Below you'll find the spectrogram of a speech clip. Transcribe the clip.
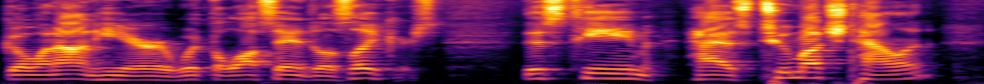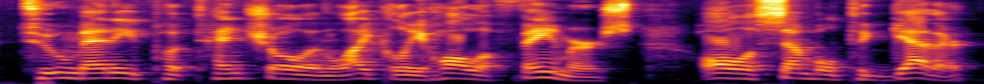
going on here with the Los Angeles Lakers. This team has too much talent, too many potential and likely Hall of Famers all assembled together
